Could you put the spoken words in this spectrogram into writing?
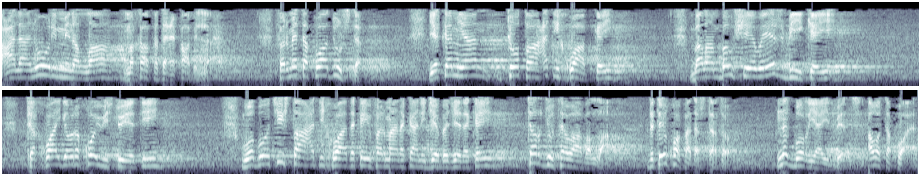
على نور من الله مخافة عقاب الله فرميت تەخوا دوشتا یەکەمیان تۆ تو طاعتي بکەی بەڵام بەو شێوەیەش بیکەی کە خوای گەورە و بۆچیش تاعەتی خوا دەکەی و فەرمانەکانی جێبەجێ دەکەی تەرج و تەواب الله دەتەی خۆ پادەشتاتەوە نەک بۆ ڕیایت بێت ئەوە تەقوایە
